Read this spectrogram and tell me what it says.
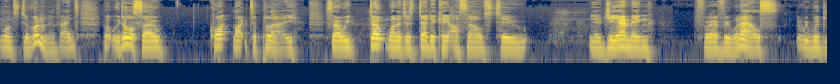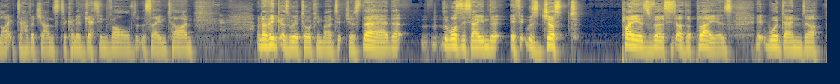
wanted to run an event, but we'd also quite like to play. So we don't want to just dedicate ourselves to, you know, GMing for everyone else we would like to have a chance to kind of get involved at the same time. And I think, as we were talking about it just there, that there was this aim that if it was just players versus other players, it would end up,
